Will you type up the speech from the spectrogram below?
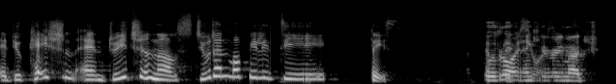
education and regional student mobility, please? Absolutely. Thank yours. you very much.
